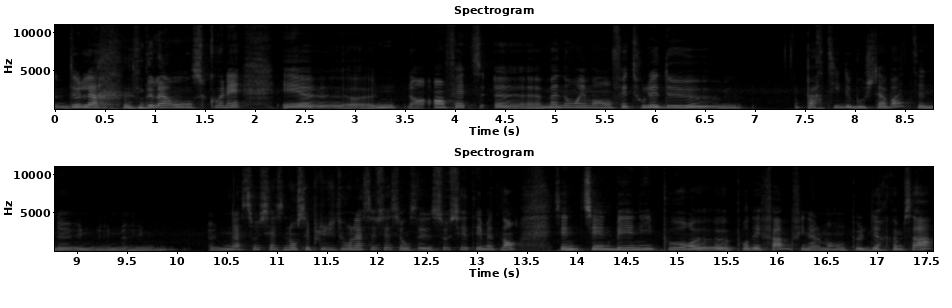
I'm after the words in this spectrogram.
de là, de là où on se connaît. Et euh, en fait, Manon et moi, on fait tous les deux partie de Bouge ta boîte, une, une, association. Non, c'est plus du tout une association, c'est une société maintenant. C'est une, une, BNI pour, euh, pour des femmes, finalement, on peut le dire comme ça,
